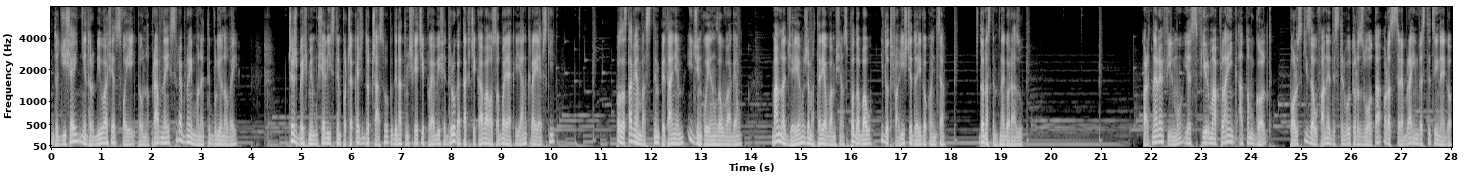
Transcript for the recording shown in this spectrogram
do dzisiaj nie dorobiła się swojej pełnoprawnej srebrnej monety bulionowej. Czyżbyśmy musieli z tym poczekać do czasu, gdy na tym świecie pojawi się druga tak ciekawa osoba jak Jan Krajewski? Pozostawiam Was z tym pytaniem i dziękuję za uwagę. Mam nadzieję, że materiał Wam się spodobał i dotrwaliście do jego końca. Do następnego razu. Partnerem filmu jest firma Flying Atom Gold, polski zaufany dystrybutor złota oraz srebra inwestycyjnego.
